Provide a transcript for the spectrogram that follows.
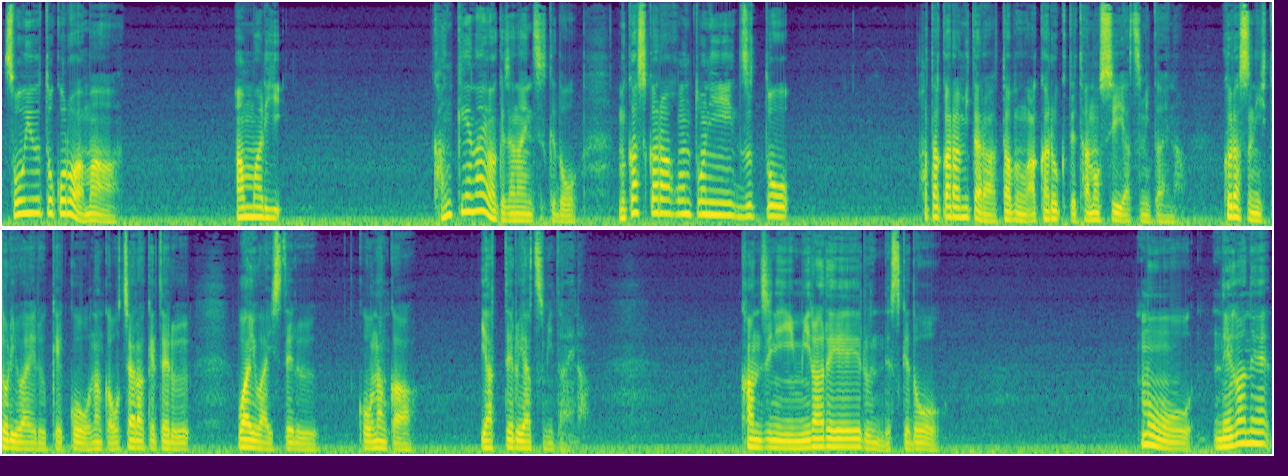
そういうところはまあ、あんまり関係ないわけじゃないんですけど、昔から本当にずっと、旗から見たら多分明るくて楽しいやつみたいな。クラスに一人はいる結構なんかおちゃらけてる、ワイワイしてる、こうなんかやってるやつみたいな感じに見られるんですけど、もう、ネガネ、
